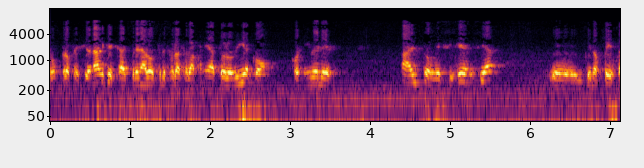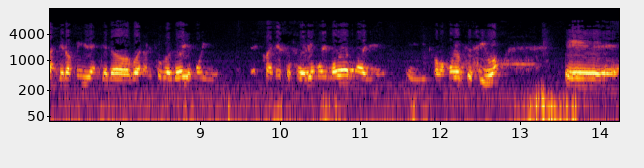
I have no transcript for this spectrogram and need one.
un profesional que ya entrena dos, tres horas a la mañana todos los días con, con niveles altos de exigencia, eh, que los pesan, que los miden, que lo, bueno, el fútbol de hoy es muy, con eso se ve muy moderno y, como muy obsesivo. Eh,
